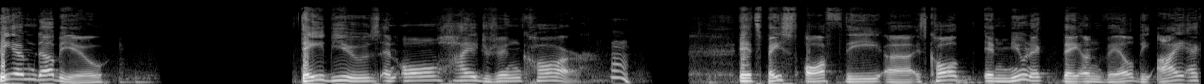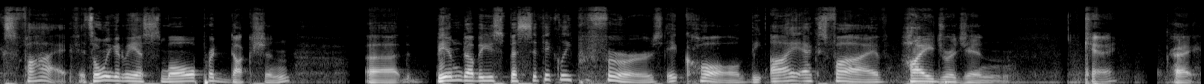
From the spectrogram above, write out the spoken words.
BMW debuts an all hydrogen car. It's based off the. Uh, it's called in Munich. They unveiled the iX5. It's only going to be a small production. Uh, BMW specifically prefers it called the iX5 Hydrogen. okay. Okay.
